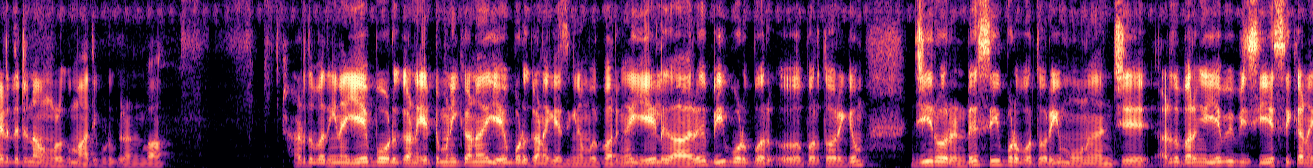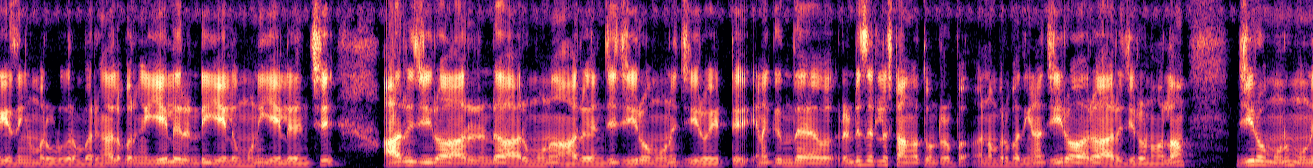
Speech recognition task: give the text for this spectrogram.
எடுத்துகிட்டு நான் உங்களுக்கு மாற்றி கொடுக்குறேன்பா அடுத்து பார்த்தீங்கன்னா ஏ போர்டுக்கான எட்டு மணிக்கான ஏ போர்டுக்கான கேசிங் நம்பர் பாருங்கள் ஏழு ஆறு பி போர்டு பொறு பொறுத்த வரைக்கும் ஜீரோ ரெண்டு சி போர்டை பொறுத்த வரைக்கும் மூணு அஞ்சு. அடுத்து பாருங்கள் ஏபிபிசி ஏசிக்கான கேசிங் நம்பர் கொடுக்குறேன் பாருங்கள் அதில் பாருங்கள் ஏழு ரெண்டு ஏழு மூணு ஏழு அஞ்சு. ஆறு ஜீரோ ஆறு ரெண்டு ஆறு மூணு ஆறு அஞ்சு ஜீரோ மூணு ஜீரோ எட்டு. எனக்கு இந்த ரெண்டு செட்டில் ஸ்ட்ராங்காக தோன்ற நம்பர் பார்த்தீங்கன்னா ஜீரோ ஆறு ஆறு ஜீரோன்னு வரலாம். ஜீரோ மூணு மூணு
